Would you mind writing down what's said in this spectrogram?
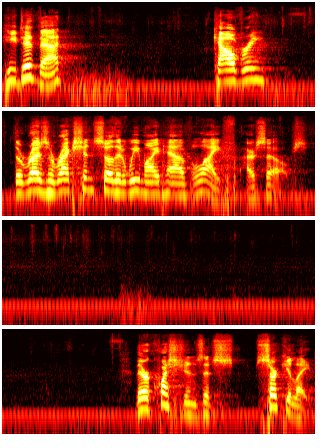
He did that, Calvary, the resurrection, so that we might have life ourselves. There are questions that circulate.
